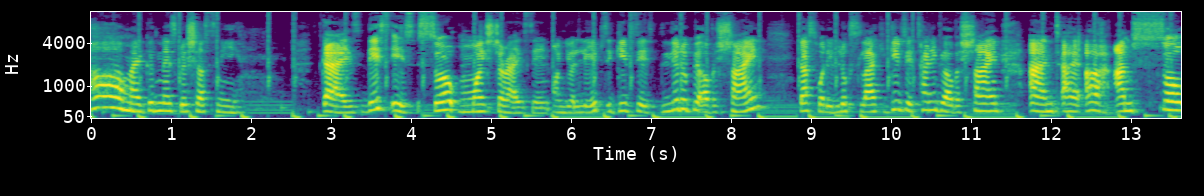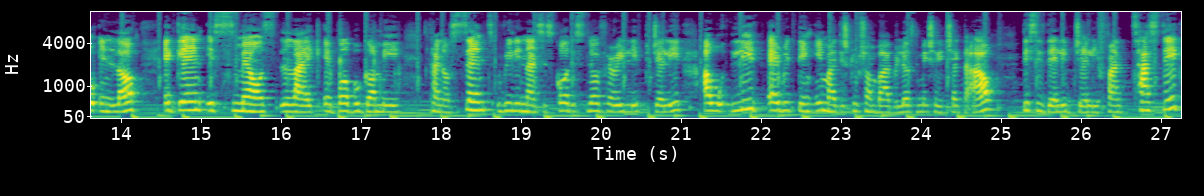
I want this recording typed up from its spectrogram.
Oh my goodness gracious me. Guys, this is so moisturizing on your lips. It gives you a little bit of a shine that's what it looks like it gives you a tiny bit of a shine and i uh, i'm so in love again it smells like a bubblegummy kind of scent really nice. It's called the snow fairy lip jelly. I will leave everything in my description bar below so make sure you check that out. This is the lip jelly fantastic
